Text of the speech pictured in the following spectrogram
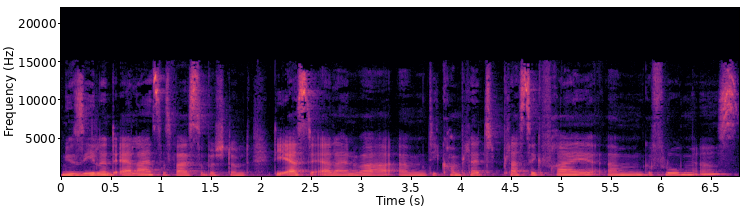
New Zealand Airlines, das weißt du bestimmt, die erste Airline war, ähm, die komplett plastikfrei ähm, geflogen ist?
